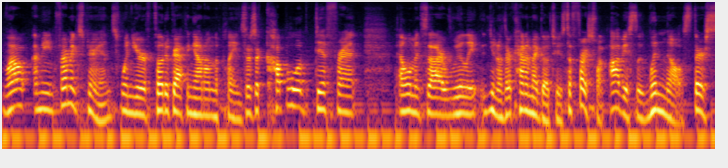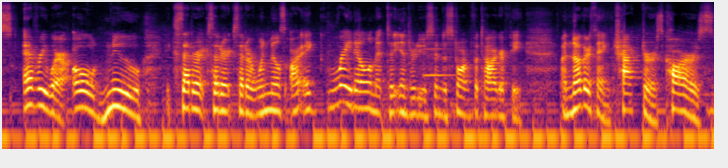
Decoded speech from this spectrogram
Well, I mean, from experience, when you're photographing out on the plains, there's a couple of different elements that I really, you know, they're kind of my go-tos. The first one, obviously, windmills. They're everywhere, old, new, etc., etc., etc. Windmills are a great element to introduce into storm photography. Another thing, tractors, cars,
